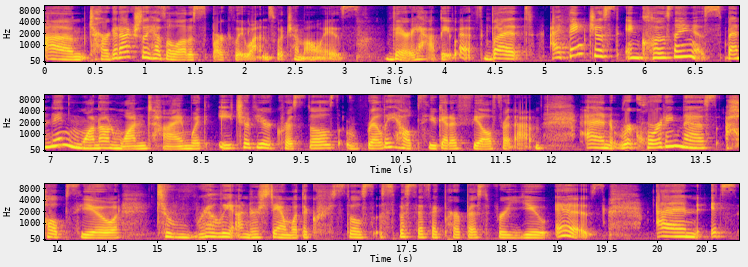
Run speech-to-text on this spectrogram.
Um, Target actually has a lot of sparkly ones, which I'm always very happy with. But I think just in closing, spending one on one time with each of your crystals really helps you get a feel for them. And recording this helps you to really understand what the crystal's specific purpose for you is. And it's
